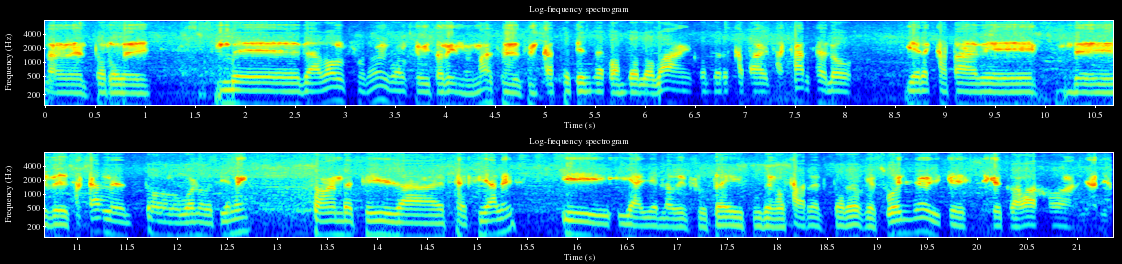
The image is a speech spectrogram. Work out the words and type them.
la del toro de, Adolfo, ¿no? Igual que Vitorino, más el encanto tiene cuando lo van cuando eres capaz de sacárselo y eres capaz de, de, de sacarle todo lo bueno que tienen. Son embestidas especiales y, y ayer lo disfruté y pude gozar del toreo que sueño y que, y que trabajo a diario.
